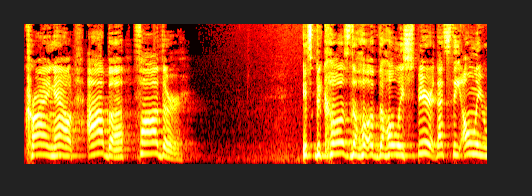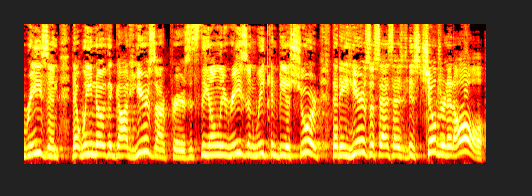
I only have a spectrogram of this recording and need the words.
crying out, Abba, Father. It's because of the Holy Spirit. That's the only reason that we know that God hears our prayers. It's the only reason we can be assured that He hears us as, as His children at all,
